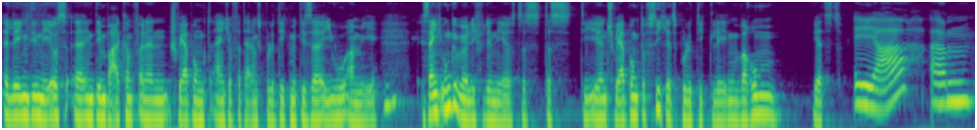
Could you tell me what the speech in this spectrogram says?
legen die Neos äh, in dem Wahlkampf einen Schwerpunkt eigentlich auf Verteidigungspolitik mit dieser EU-Armee. Mhm. Ist eigentlich ungewöhnlich für die Neos, dass, dass die ihren Schwerpunkt auf Sicherheitspolitik legen. Warum jetzt? Ja, ähm,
